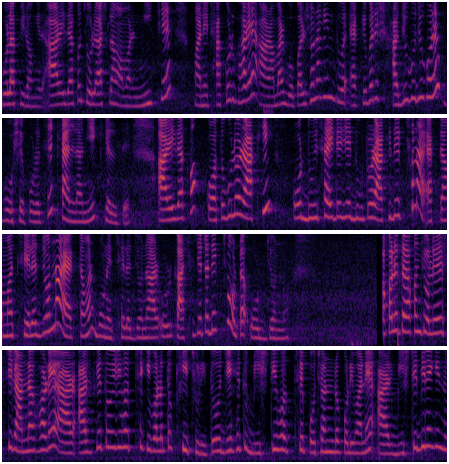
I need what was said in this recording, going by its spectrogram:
গোলাপি রঙের। আর এই দেখো, চলে আসলাম আমার নিচে মানে ঠাকুর ঘরে। আর আমার গোপাল সোনা কিন্তু একেবারে সাজুগুজু করে বসে পড়েছে খেলনা নিয়ে খেলতে। আর এই দেখো, কতগুলো রাখি। ওর দুই সাইডে যে দুটো রাখি দেখছ না, একটা আমার ছেলের জন্য আর একটা আমার বোনের ছেলের জন্য। আর ওর কাছে যেটা দেখছ, ওটা ওর জন্য। সকালে তো এখন চলে এসেছি রান্নাঘরে, আর আজকে তৈরি হচ্ছে কি বলতো খিচুড়ি। তো যেহেতু বৃষ্টি হচ্ছে প্রচণ্ড পরিমাণে, আর বৃষ্টির দিনে কিন্তু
